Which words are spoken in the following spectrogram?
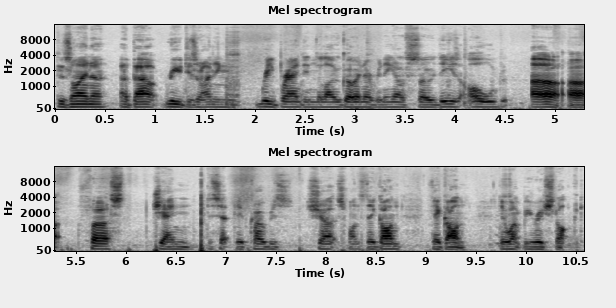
designer about redesigning, rebranding the logo and everything else. So these old uh, uh, first gen Deceptive Cobras shirts, once they're gone, they're gone. They won't be restocked.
